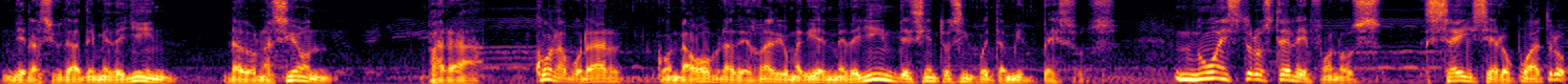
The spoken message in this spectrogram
de la ciudad de Medellín. La donación para colaborar con la obra de Radio María en Medellín de 150 mil pesos. Nuestros teléfonos 604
